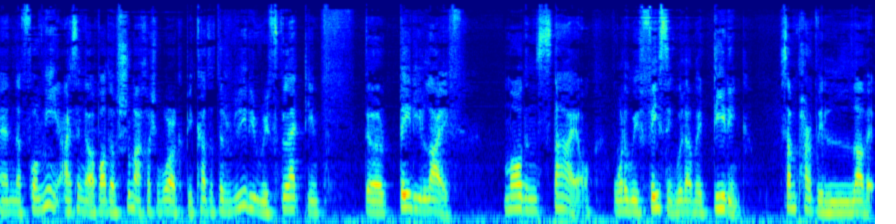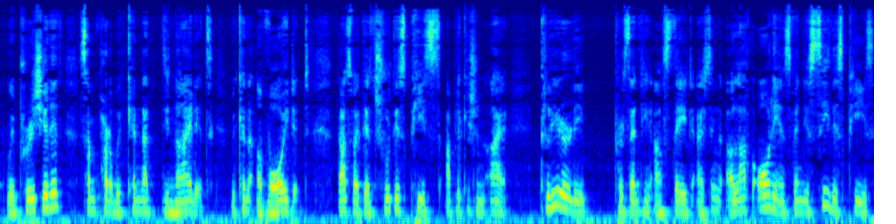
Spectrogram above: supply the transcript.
And uh, for me, I think about the Schumacher's work because they're really reflecting the daily life, modern style, what are we facing, what are we dealing, some part we love it, we appreciate it. Some part we cannot deny it, we cannot avoid it. That's why through this piece, application I, clearly presenting on stage, I think a lot of audience, when you see this piece,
